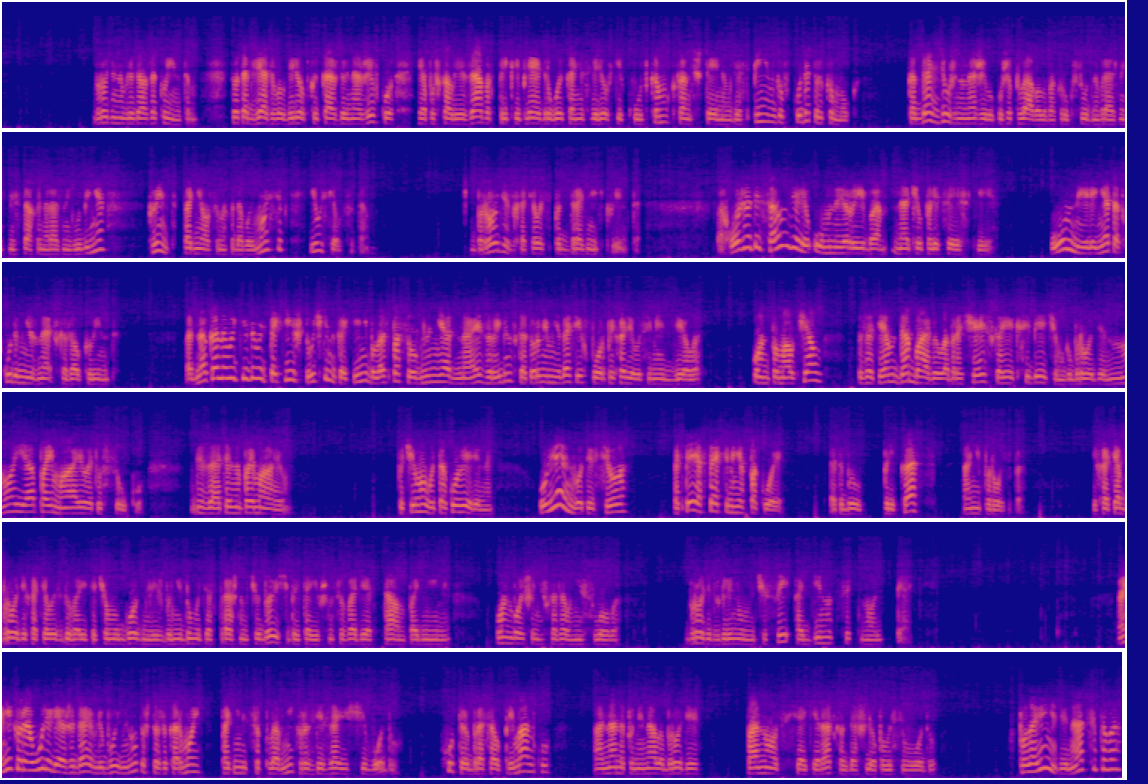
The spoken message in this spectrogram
Броди наблюдал за Куинтом. Тот обвязывал веревкой каждую наживку и опускал ее за борт, прикрепляя другой конец веревки к уткам, кронштейнам для спиннингов, куда только мог. Когда с дюжину наживок уже плавала вокруг судна в разных местах и на разной глубине, Квинт поднялся на ходовой мостик и уселся там. Броди захотелось поддразнить Квинта. «Похоже, это в самом деле умная рыба», — начал полицейский. «Умный или нет, откуда мне знать», — сказал Квинт. «Однако она выкидывает такие штучки, на какие не была способна ни одна из рыбин, с которыми мне до сих пор приходилось иметь дело». Он помолчал, затем добавил, обращаясь скорее к себе, чем к Броди, «Но я поймаю эту суку. Обязательно поймаю». «Почему вы так уверены?» «Уверен, вот и все. А теперь оставьте меня в покое». Это был приказ, а не просьба. И хотя Броди хотелось говорить о чем угодно, лишь бы не думать о страшном чудовище, притаившемся в воде там, под ними, он больше не сказал ни слова. Броди взглянул на часы 11.05. Они караулили, ожидая в любую минуту, что за кормой поднимется плавник, разрезающий воду. Хупер бросал приманку, она напоминала Броди понос всякий раз, когда шлепалась в воду. Половине двенадцатого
